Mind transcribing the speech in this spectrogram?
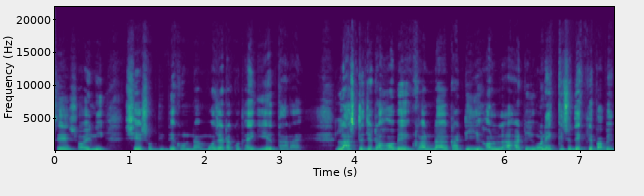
শেষ হয়নি। শেষ অবধি দেখুন না, মজাটা কোথায় গিয়ে দাঁড়ায়। লাস্টে যেটা হবে কান্না কাটি হল্লা হাটি অনেক কিছু দেখতে পাবেন।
